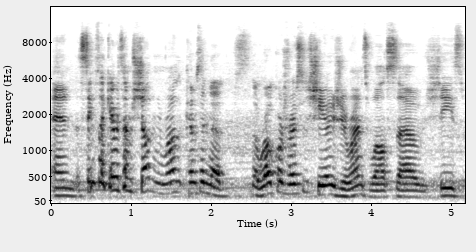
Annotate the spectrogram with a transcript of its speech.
And it seems like every time Shelton run, comes in the, the road course races, she usually runs well. So she's.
